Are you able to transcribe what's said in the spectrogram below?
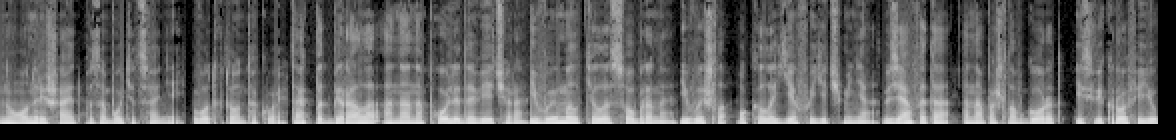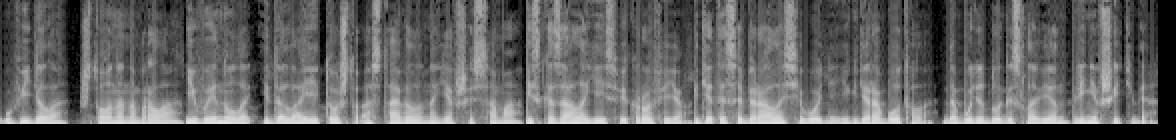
но он решает позаботиться о ней. Вот кто он такой. Так подбирала она на поле до вечера и вымолтила собранное, и вышла около Ефы ячменя. Взяв это, она пошла в город, и свекровь ее увидела, что она набрала, и вынула и дала ей то, что оставила, наевшись сама. И сказала ей свекровь ее, «Где ты собирала сегодня и где работала? Да будет благословен, принявший тебя».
